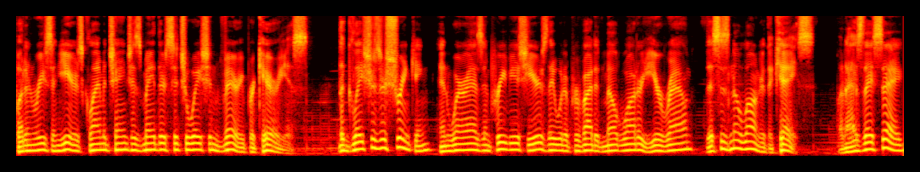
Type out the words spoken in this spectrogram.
But in recent years, climate change has made their situation very precarious. The glaciers are shrinking, and whereas in previous years they would have provided meltwater year round, this is no longer the case. But as they say,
